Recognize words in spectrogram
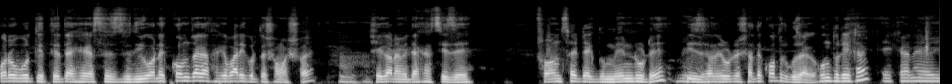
পরবর্তীতে দেখা গেছে যদি অনেক কম জায়গা থাকে বাড়ি করতে সমস্যা হয় হ্যাঁ, হ্যাঁ, সে কারণে আমি দেখাচ্ছি যে ফ্রন্ট সাইড একদম মেন রুটে পিছালাই রোডের সাথে কতটুকু জায়গা? কোন তোর এখানে? এখানে ওই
